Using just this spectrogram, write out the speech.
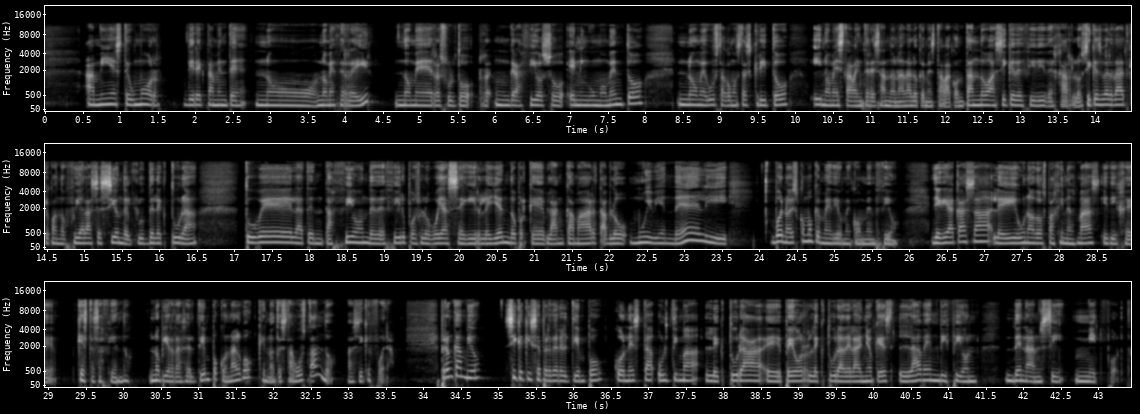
A mí este humor directamente no, no me hace reír, no me resultó gracioso en ningún momento, no me gusta cómo está escrito y no me estaba interesando nada lo que me estaba contando, así que decidí dejarlo. Sí que es verdad que cuando fui a la sesión del club de lectura tuve la tentación de decir pues lo voy a seguir leyendo porque Blanca Mart habló muy bien de él y bueno, es como que medio me convenció. Llegué a casa, leí una o dos páginas más y dije, ¿qué estás haciendo? No pierdas el tiempo con algo que no te está gustando, así que fuera. Pero en cambio, sí que quise perder el tiempo con esta última lectura, eh, peor lectura del año, que es La bendición de Nancy Mitford.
